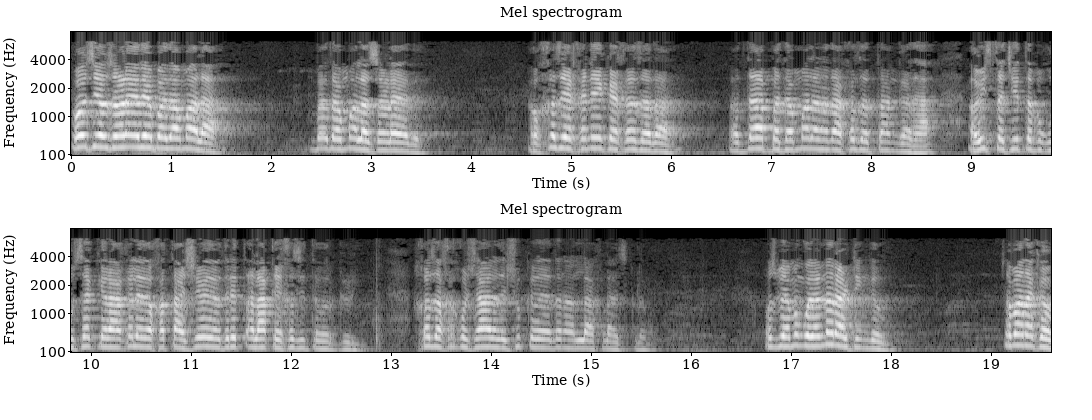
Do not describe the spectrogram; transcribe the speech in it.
اوس یو سړی دی بد عمله بد عمله سړی دی او خزه خنه کا خزه ده دا بد عمله نه دا خزه تنګ ده او ایسته چې ته په غوسه کې راغله او خطا شوی او درې طلاق خزه ته ورګړي خزه خوشاله شکر ده الله خلاص کړو اوس به موږ نه راټینګو څه باندې کو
